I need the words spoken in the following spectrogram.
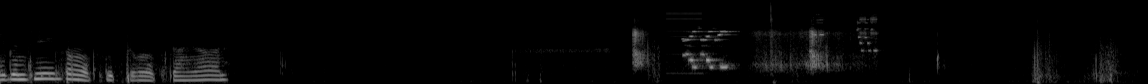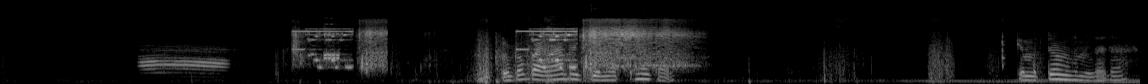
ี่เป็นที่สงบจิตสงบใจแล้วกันผมต้องไปร้านไปเกมมาเตอร์ก่อนเกมมาเตอร์มันทำอะไรได้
